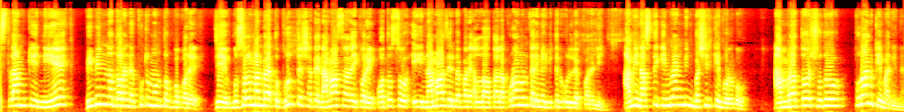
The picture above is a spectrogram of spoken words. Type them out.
ইসলামকে নিয়ে বিভিন্ন ধরনের কুটু মন্তব্য করে যে মুসলমানরা এত গুরুত্বের সাথে নামাজ আদায় করে, অথচ এই নামাজের ব্যাপারে আল্লাহ তালা কোরআনুল কারিমের ভিতরে উল্লেখ করেনি। আমি নাস্তিক ইমরান বিন বশিরকে বলব, আমরা তো শুধু কোরআনকে মানি না,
